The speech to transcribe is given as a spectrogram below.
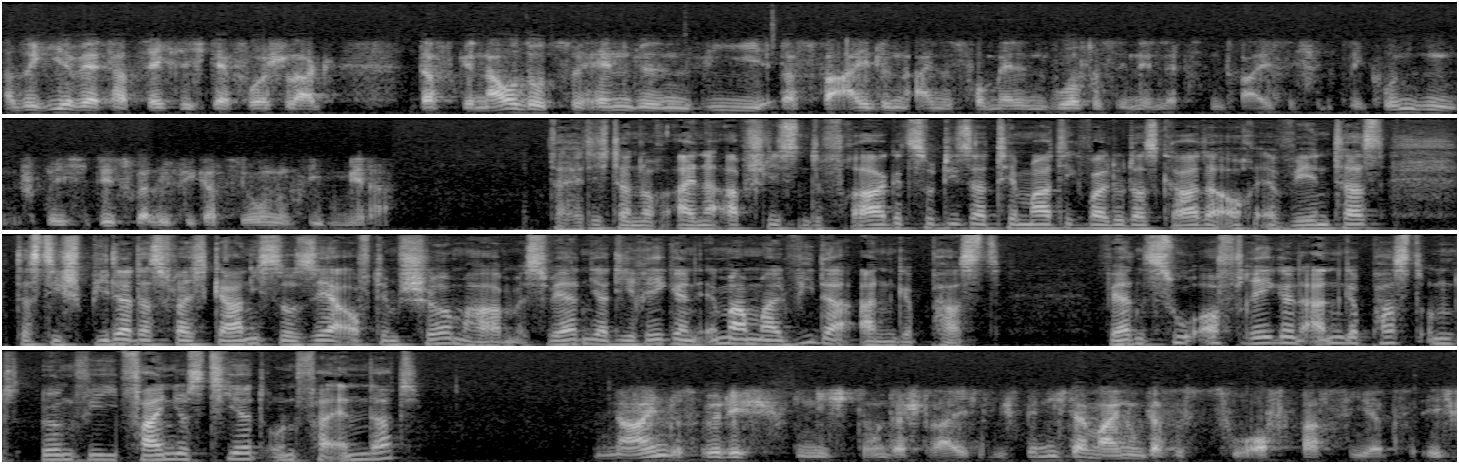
Also hier wäre tatsächlich der Vorschlag, das genauso zu handeln wie das Vereiteln eines formellen Wurfes in den letzten 30 Sekunden, sprich Disqualifikation und sieben Meter. Da hätte ich dann noch eine abschließende Frage zu dieser Thematik, weil du das gerade auch erwähnt hast, dass die Spieler das vielleicht gar nicht so sehr auf dem Schirm haben. Es werden ja die Regeln immer mal wieder angepasst. Werden zu oft Regeln angepasst und irgendwie feinjustiert und verändert? Nein, das würde ich nicht unterstreichen. Ich bin nicht der Meinung, dass es zu oft passiert. Ich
